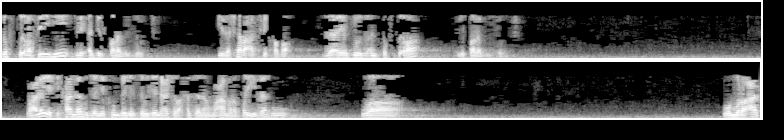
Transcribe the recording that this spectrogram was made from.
تفطر فيه لأجل طلب الزوج. إذا شرعت في قضاء لا يجوز أن تفطر لطلب الزوج. وعلى أي حال لابد أن يكون بين الزوجين عشرة حسنة ومعاملة طيبة و ومراعاة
